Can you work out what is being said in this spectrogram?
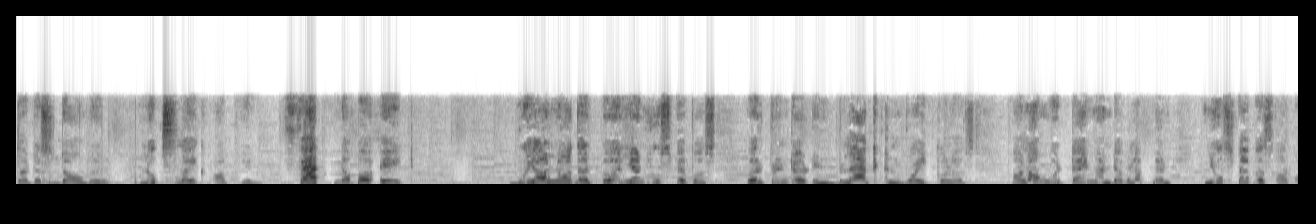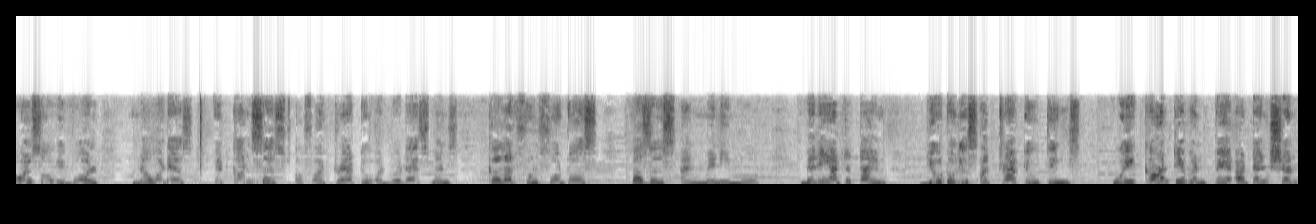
that is downhill looks like uphill. Fact number 8. We all know that earlier newspapers were printed in black and white colors. Along with time and development, newspapers are also evolved. Nowadays, it consists of attractive advertisements, colorful photos, puzzles, and many more. Many at a time, due to these attractive things, we can't even pay attention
